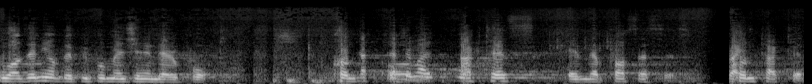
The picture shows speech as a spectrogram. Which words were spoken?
Was any of the people mentioned in the report contact That's or about- the actors in the processes Right. contacted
